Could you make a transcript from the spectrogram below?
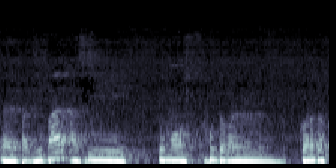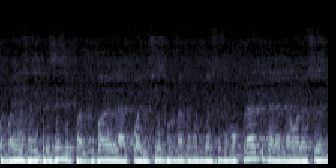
eh, participar. Así hemos, junto con otros compañeros aquí presentes, participado en la coalición por una comunicación democrática, en la elaboración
